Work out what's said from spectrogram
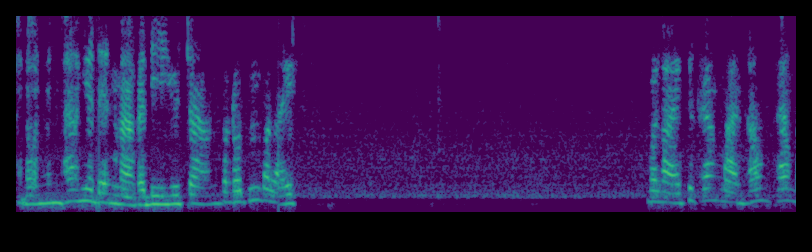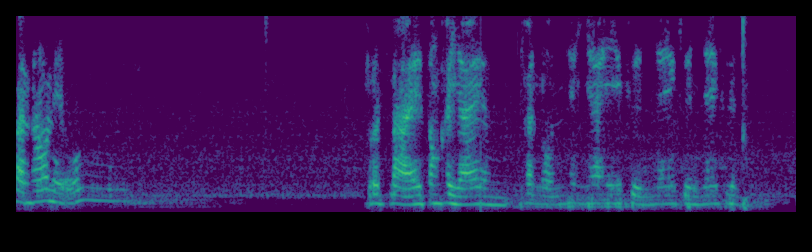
ถนนหนทางอยู่เดนมาร์กก็ดีอยู่จ้า มันรถมันบ่ไหล บ่หลายคือทางบ้านเรา ทางบ้านเรานี่ โอ้ย รถหลายต้องขยาย อั่น ถนนให้ใหญ่ขึ้น ใหญ่ขึ้น ใหญ่ขึ้น โ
